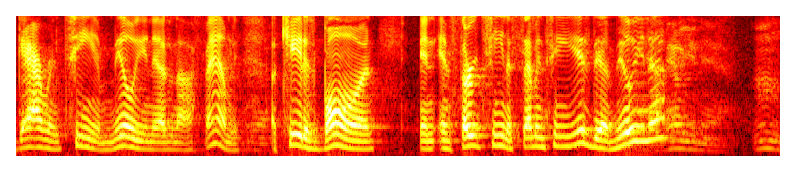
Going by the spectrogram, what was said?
guaranteeing millionaires in our family. A kid is born in, in 13 or 17 years, they're a millionaire. Millionaire. Mm,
